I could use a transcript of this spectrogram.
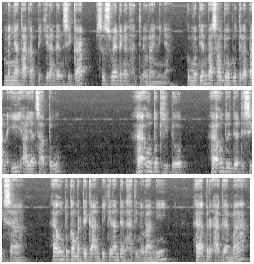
menyatakan pikiran dan sikap sesuai dengan hati nuraninya. Kemudian pasal 28I ayat 1, hak untuk hidup, hak untuk tidak disiksa, hak untuk kemerdekaan pikiran dan hati nurani, hak beragama,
